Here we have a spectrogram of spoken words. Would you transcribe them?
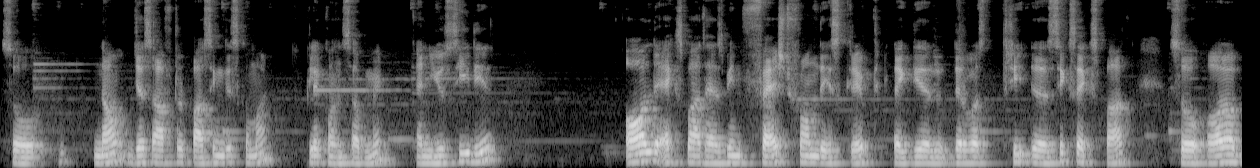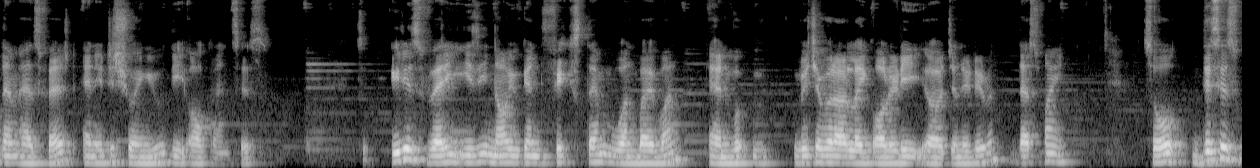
So now just after passing this command click on submit and you see there all the xpath has been fetched from the script. Like there there was three uh, six xpath so all of them has fetched and it is showing you the occurrences so it is very easy. Now you can fix them one by one and whichever are like already uh, generated that's fine. So this is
